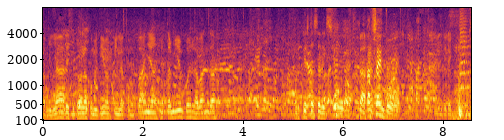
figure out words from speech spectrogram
familiares y toda la comitiva quien la acompaña, y también pues la banda Orquesta Selección Cajambo en directo.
